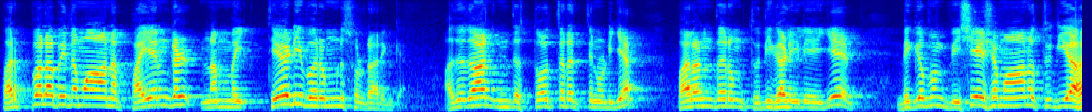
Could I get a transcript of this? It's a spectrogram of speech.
பற்பல விதமான பயன்கள் நம்மை தேடி வரும்னு சொல்கிறாருங்க அதுதான் இந்த ஸ்தோத்திரத்தினுடைய பலன் தரும் துதிகளிலேயே மிகவும் விசேஷமான துதியாக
